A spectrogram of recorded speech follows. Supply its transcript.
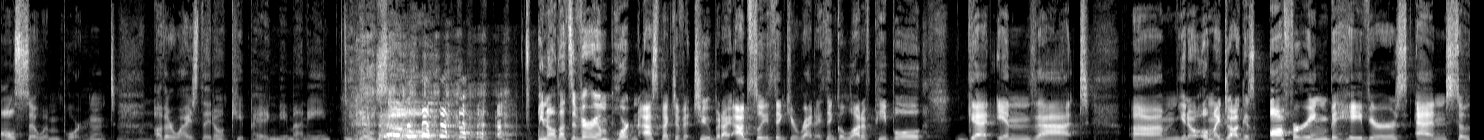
also important. Mm-hmm. Otherwise, they don't keep paying me money. So, you know, that's a very important aspect of it too. But I absolutely think you're right. I think a lot of people get in that. Um, you know, oh, my dog is offering behaviors. And so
